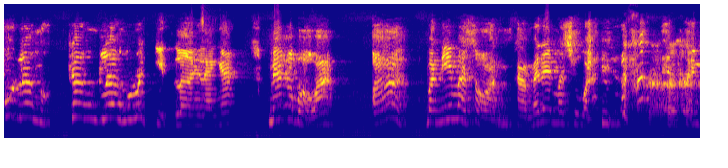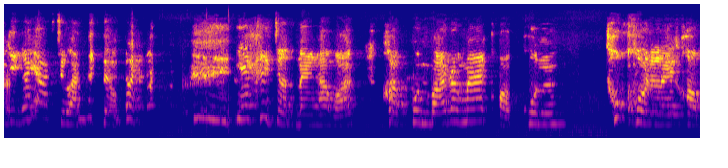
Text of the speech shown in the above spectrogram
พูดเรื่องเรื่องเรื่องธุรกิจเลยอะไรเงี้ย แม่ก็บอกว่าอ๋อวันนี้มาสอนค่ะ ไม่ได้มาชวน จริงๆก็อยากชวนแต่ว่านี่คือจุดหนึ่งค่ะบอสขอบคุณบอสมากๆขอบคุณทุกคนเลยขอบ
